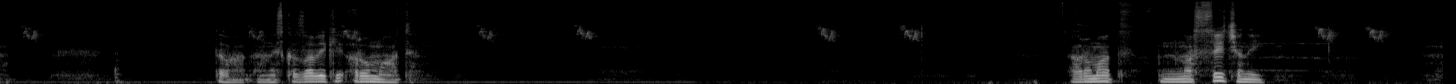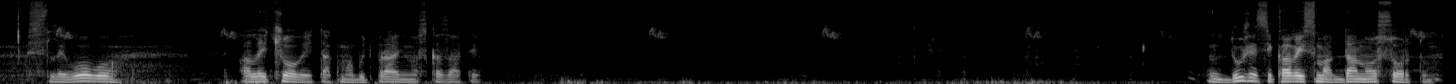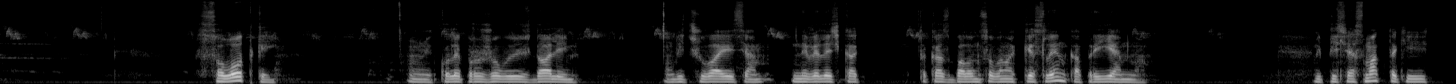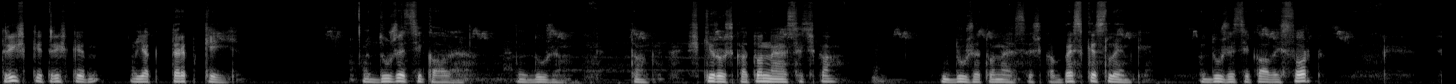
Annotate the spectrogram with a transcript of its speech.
Так, не сказав, який аромат. Аромат насичений, сливово, алечовий, так, мабуть, правильно сказати. Дуже цікавий смак даного сорту. Солодкий. Коли прожовуєш далі, відчувається невеличка така збалансована кислинка, приємна. І після смак такий трішки-трішки як терпкий. Дуже цікаве. Дуже. Так, шкірочка тонесечка. Дуже тонесечка, без кислинки. Дуже цікавий сорт.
